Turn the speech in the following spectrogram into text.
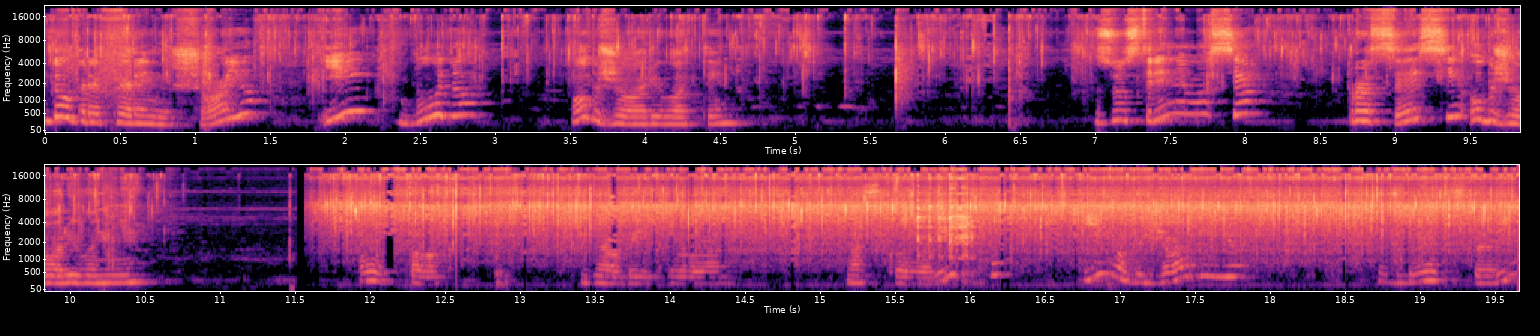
Добре перемішаю і буду обжарювати. Зустрінемося в процесі обжарювання. Ось так я виклала на сковорідку і обжарюю з двох сторін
